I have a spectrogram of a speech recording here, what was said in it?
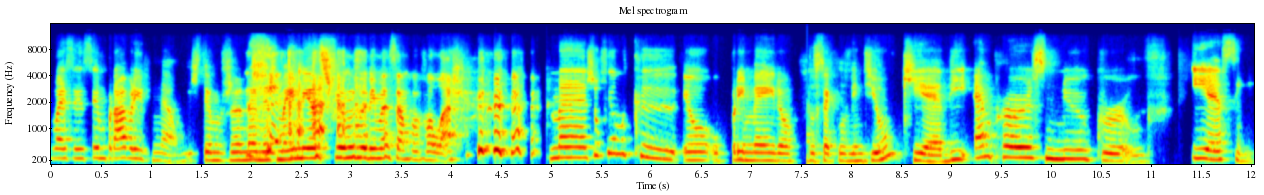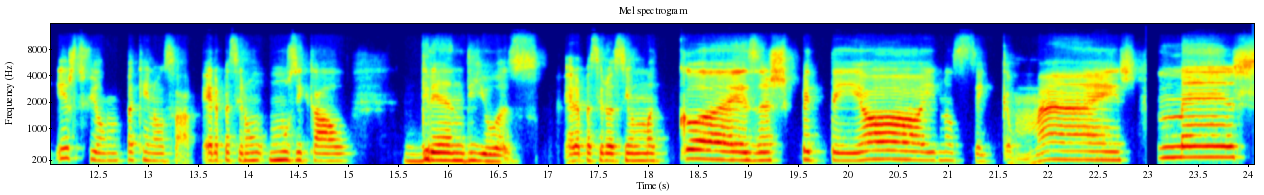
vai ser sempre a abrir. Não, isto temos na mesma imensos filmes de animação para falar. Mas o filme que eu, o primeiro do século XXI, que é The Emperor's New Groove. E é assim, este filme, para quem não sabe, era para ser um musical grandioso. Era para ser assim uma coisa PTO e não sei o que mais. Mas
